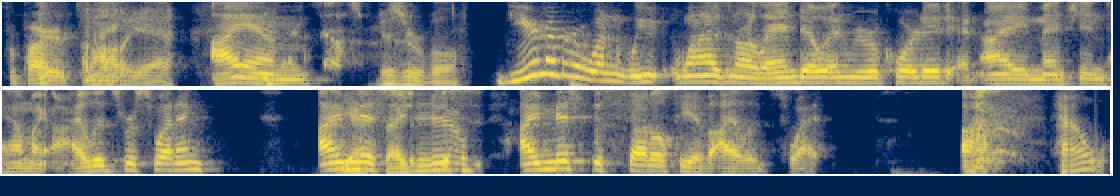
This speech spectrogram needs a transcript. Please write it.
for part of tonight. Oh yeah, I am sounds miserable. Do you remember when we when I was in Orlando and we recorded and I mentioned how my eyelids were sweating? I Yes, miss I do. this- I miss the subtlety of eyelid sweat. Uh, How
